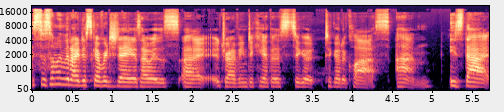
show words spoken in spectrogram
so something that I discovered today as I was uh, driving to campus to go to go to class um, is that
